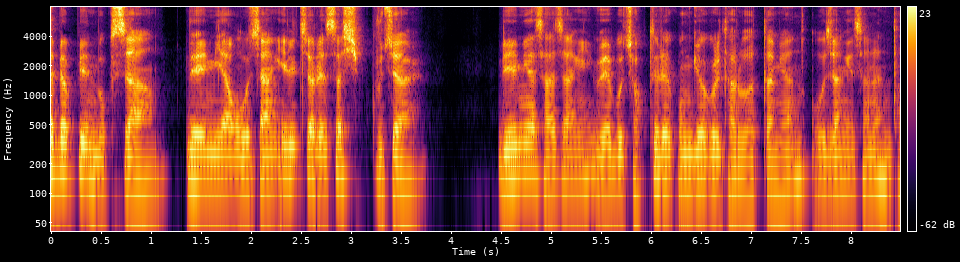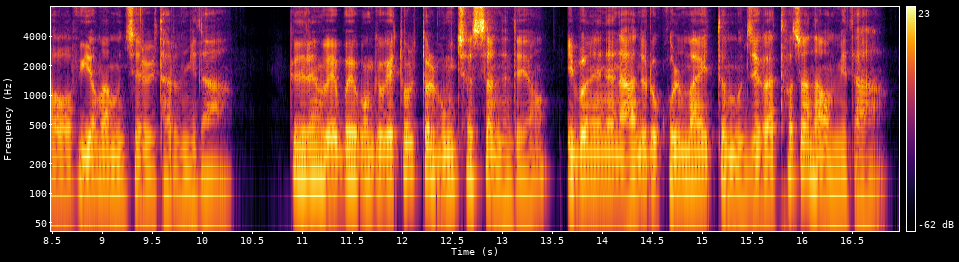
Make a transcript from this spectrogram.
새벽빛 묵상 느헤미야 5장 1절에서 19절 느헤미야 4장이 외부 적들의 공격을 다루었다면 5장에서는 더 위험한 문제를 다룹니다. 그들은 외부의 공격에 똘똘 뭉쳤었는데요. 이번에는 안으로 골마있던 문제가 터져 나옵니다.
